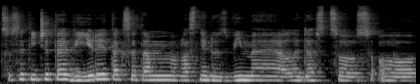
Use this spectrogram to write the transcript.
Co se týče té víry, tak se tam vlastně dozvíme ledascos o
